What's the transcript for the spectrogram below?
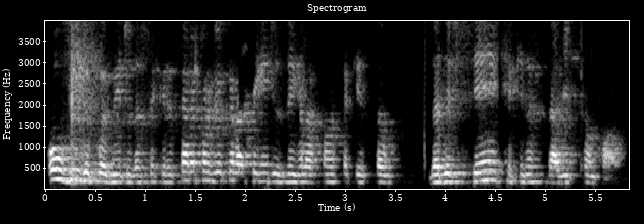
ouvir o depoimento da secretária para ver o que ela tem a dizer em relação a essa questão da deficiência aqui na cidade de São Paulo.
